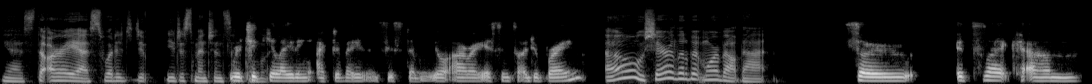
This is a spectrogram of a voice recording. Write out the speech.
Yes, the RAS. What did you do? You just mentioned Reticulating activating system, your RAS inside your brain. Oh, share a little bit more about that. So it's like um,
